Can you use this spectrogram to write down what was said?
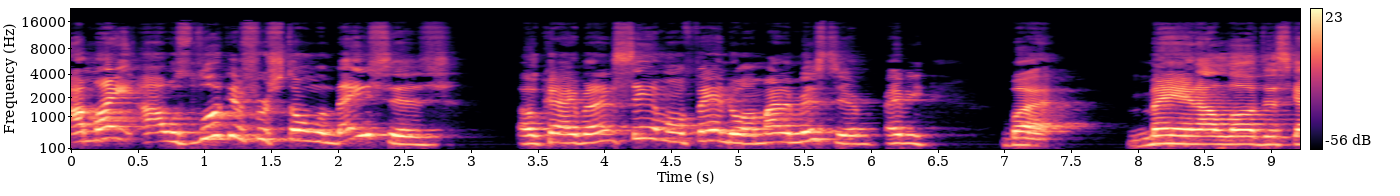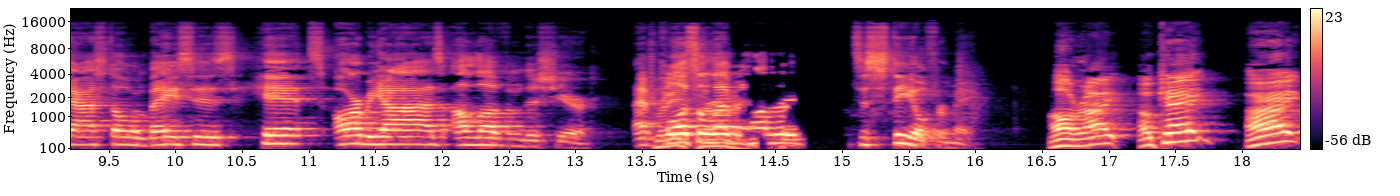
I, I might I was looking for stolen bases Okay, but I didn't see him on FanDuel. I might have missed him, maybe. But man, I love this guy stolen bases, hits, RBIs. I love him this year. At plus eleven hundred, it's a steal for me. All right. Okay. All right.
